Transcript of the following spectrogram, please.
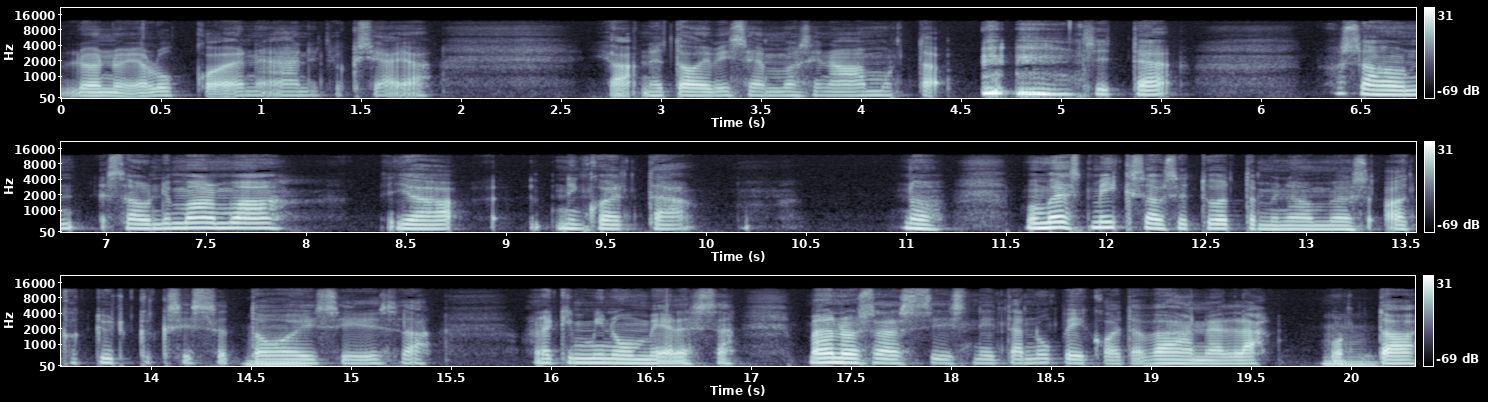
lyönyt jo lukkoon ennen äänityksiä ja, ja ne toimi semmoisinaan. Mutta sitten no sound, soundimaailmaa ja niin kuin, että no mun mielestä miksaus ja tuottaminen on myös aika kytköksissä toisiinsa. Ainakin minun mielessä. Mä en osaa siis niitä nupikoita väännellä, mm. mutta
